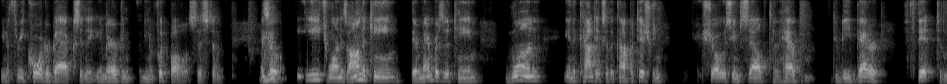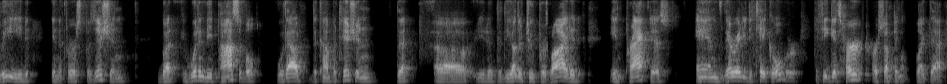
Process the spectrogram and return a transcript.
you know three quarterbacks in the American you know football system, and mm-hmm. so each one is on the team. They're members of the team. One, in the context of the competition, shows himself to have to be better fit to lead in the first position, but it wouldn't be possible without the competition that uh, you know that the other two provided in practice, and they're ready to take over if he gets hurt or something like that.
